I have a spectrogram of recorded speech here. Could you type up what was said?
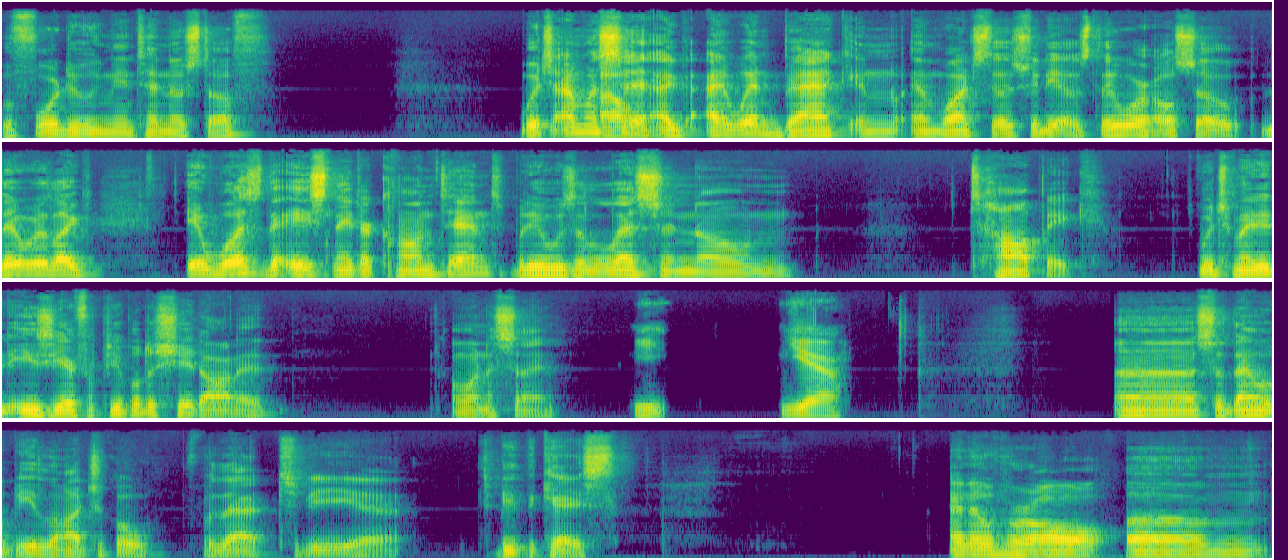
before doing Nintendo stuff. Which I must Oh. say, I, I went back and, and watched those videos. They were also they were like it was the Ace Nader content, but it was a lesser known topic, which made it easier for people to shit on it. I want to say. Yeah. Uh, so that would be logical for that to be uh, to be the case. And overall, um,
